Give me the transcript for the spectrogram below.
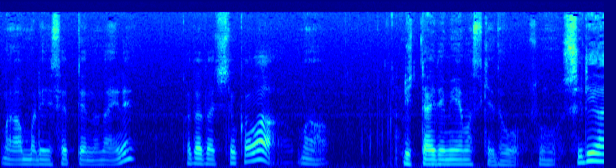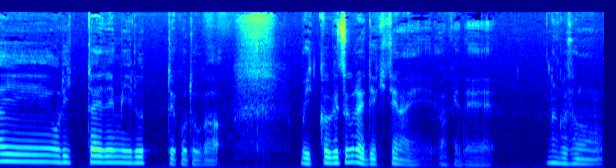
まあ、あんまり接点のないね方たちとかはまあ立体で見えますけどその知り合いを立体で見るってことがもう1ヶ月ぐらいできてないわけでなんかその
